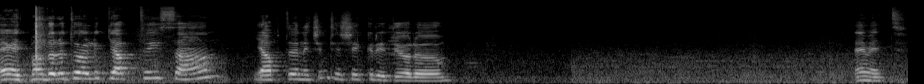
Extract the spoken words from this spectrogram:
Evet, moderatörlük yaptıysan yaptığın için teşekkür ediyorum. Evet.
